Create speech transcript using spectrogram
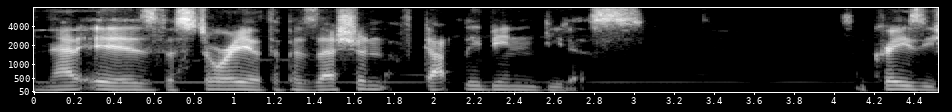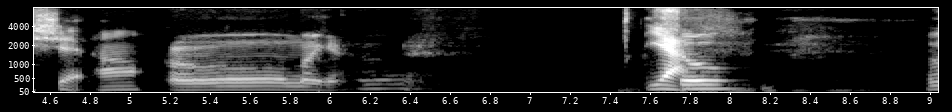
And that is the story of the possession of Gottliebin Dittus. Some crazy shit, huh? Oh my god. Yeah. So, uh,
